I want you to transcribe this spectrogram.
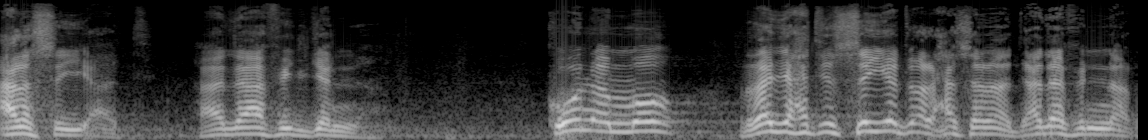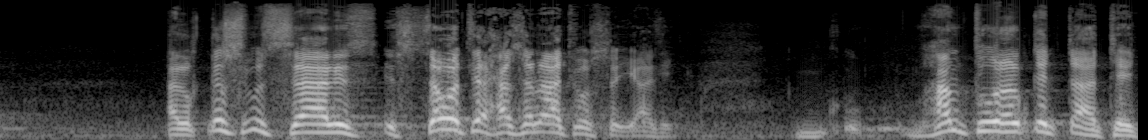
على السيئات. هذا في الجنة. كون أمو رجحت السيئة والحسنات هذا في النار. القسم الثالث استوت الحسنات والسيئات. هم طول القطة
